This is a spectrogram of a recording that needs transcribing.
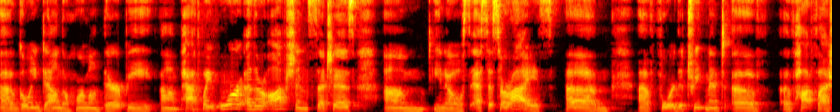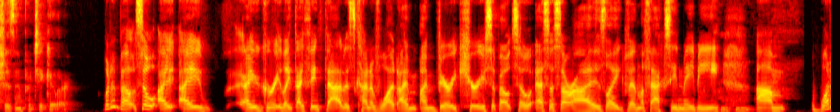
uh, going down the hormone therapy um, pathway or other options such as, um, you know, SSRIs um, uh, for the treatment of, of hot flashes in particular. What about so I I I agree. Like I think that is kind of what I'm I'm very curious about. So SSRIs like venlafaxine maybe. Mm-hmm. Um, what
